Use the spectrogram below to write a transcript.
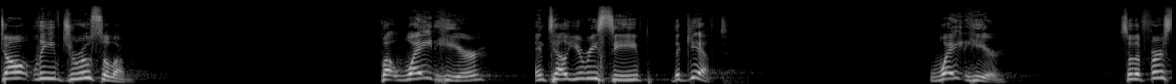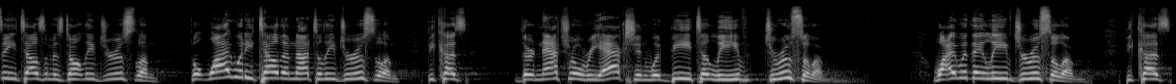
Don't leave Jerusalem, but wait here until you received the gift. Wait here. So the first thing he tells them is, Don't leave Jerusalem. But why would he tell them not to leave Jerusalem? Because their natural reaction would be to leave Jerusalem. Why would they leave Jerusalem? Because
